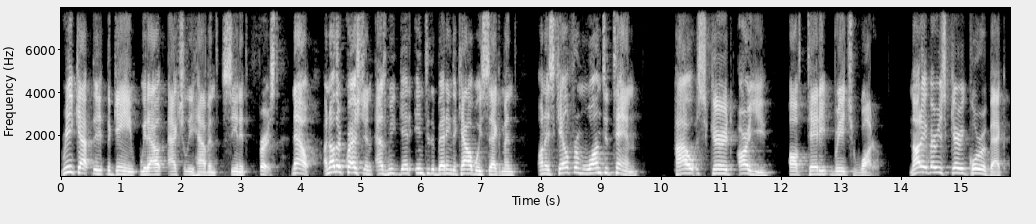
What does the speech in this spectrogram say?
recap the, the game without actually having seen it first. Now, another question as we get into the betting the Cowboys segment on a scale from 1 to 10, how scared are you of Teddy Bridgewater? Not a very scary quarterback,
